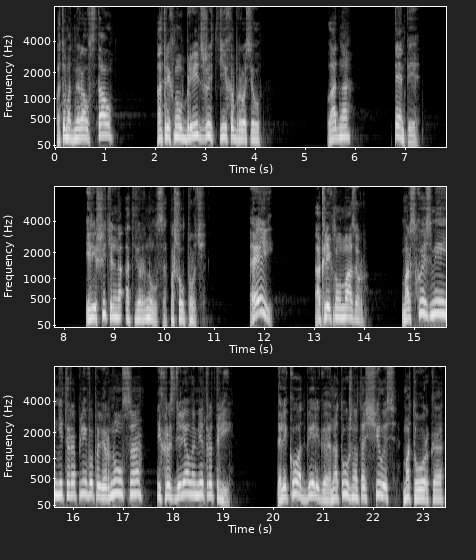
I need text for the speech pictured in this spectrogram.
Потом адмирал встал отряхнул бриджи, тихо бросил «Ладно, в темпе» и решительно отвернулся, пошел прочь. «Эй!» — окликнул Мазур. Морской змей неторопливо повернулся, их разделяло метра три. Далеко от берега натужно тащилась моторка,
